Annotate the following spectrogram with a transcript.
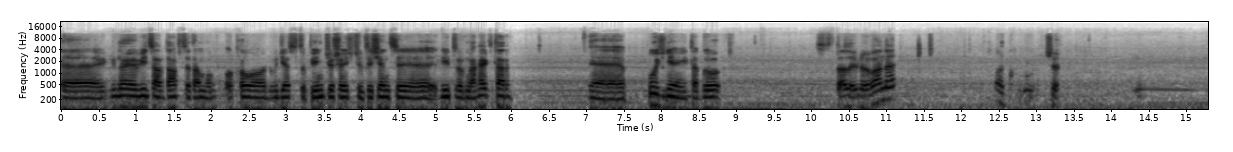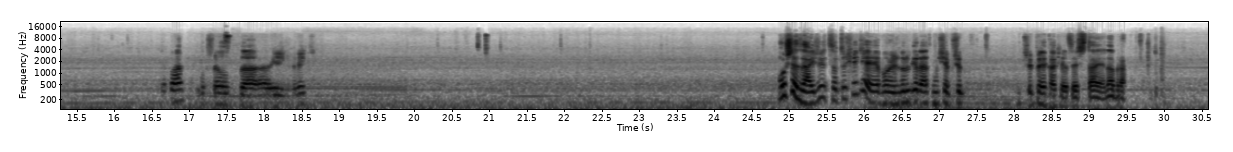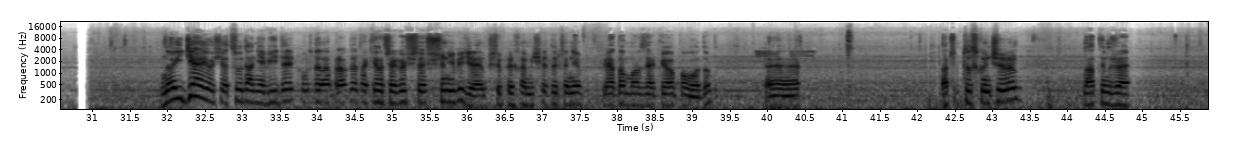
E, Gnojowica w dawce tam około 25-6 tysięcy litrów na hektar. E, Później to było stależowane. O kurczę. Chyba muszę zajrzeć. Muszę zajrzeć, co tu się dzieje, bo już drugi raz mi się przy, przypycha się coś staje. Dobra. No i dzieją się cuda niewidy, kurde naprawdę takiego czegoś jeszcze nie widziałem. Przypycha mi się, tylko nie wiadomo z jakiego powodu. Eee, na czym tu skończyłem? Na tym, że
